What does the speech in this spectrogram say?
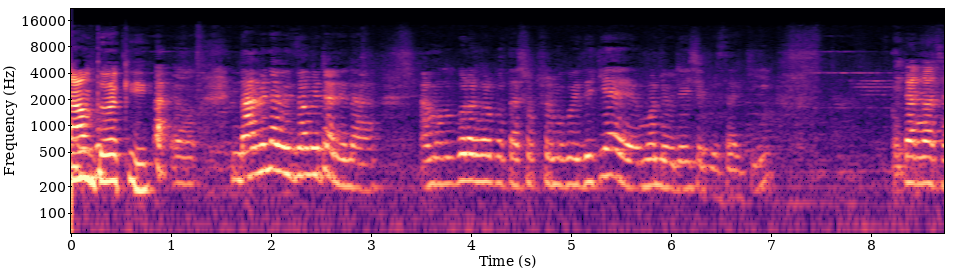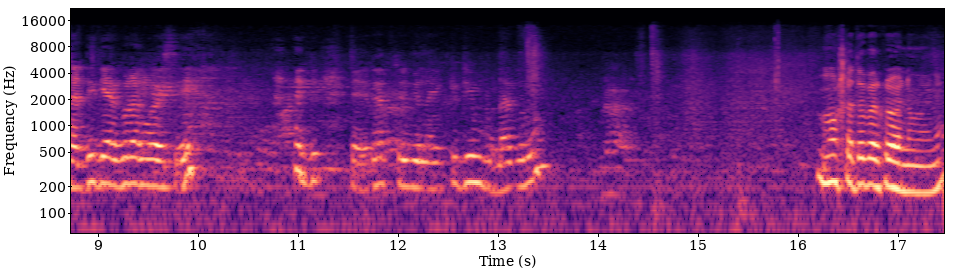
নাম তো একই নামে নামে জমে টানে না আমাকে গোরাঙ্গার কথা সবসময় কই দেখে মনে উঠে এসে পড়ছে আর কি টাঙ্গাল ছাড় দিদি আর গোরাঙ্গ হয়েছে রাত্রিবেলা একটু ডিম ভোনা করুন মশলা তো বের করে না মনে হয় না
